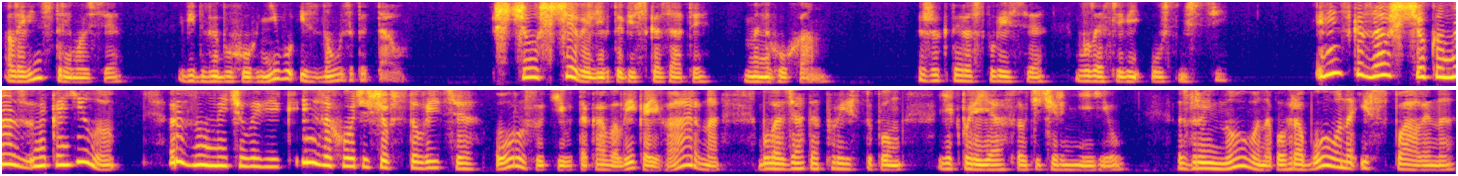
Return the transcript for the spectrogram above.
Але він стримався від вибуху гніву і знову запитав Що ще велів тобі сказати, Менгухан? Жокте розплився в улесливій усмішці. Він сказав, що Коназ Микаїло розумний чоловік і не захоче, щоб столиця Орусутів, така велика і гарна, була взята приступом, як Переяслав чи Чернігів, зруйнована, пограбована і спалена,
